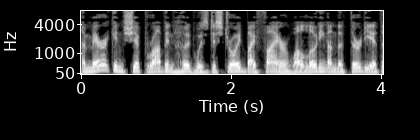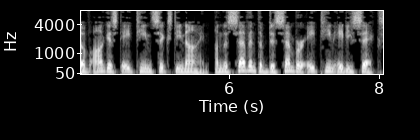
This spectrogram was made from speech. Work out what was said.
American ship Robin Hood was destroyed by fire while loading on 30 August 1869. On 7 December 1886,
